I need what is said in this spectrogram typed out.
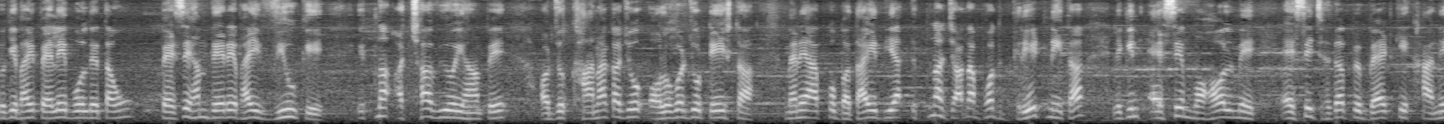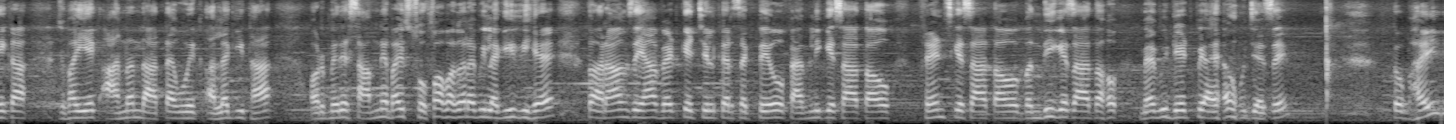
क्योंकि भाई पहले ही बोल देता हूँ, पैसे हम दे रहे भाई व्यू के, इतना अच्छा व्यू है यहाँ पे। और जो खाना का जो ऑल ओवर जो टेस्ट था, मैंने आपको बता ही दिया, इतना ज़्यादा बहुत ग्रेट नहीं था, लेकिन ऐसे माहौल में, ऐसे जगह पे बैठ के खाने का, जो भाई एक आनंद आता है, वो एक अलग ही था। और मेरे सामने भाई सोफ़ा वगैरह भी लगी हुई है तो आराम से यहाँ बैठ के चिल कर सकते हो फैमिली के साथ आओ फ्रेंड्स के साथ आओ, बंदी के साथ आओ, मैं भी डेट पे आया हूँ जैसे। तो भाई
